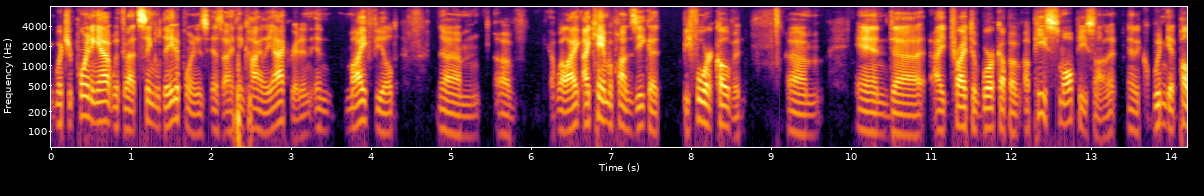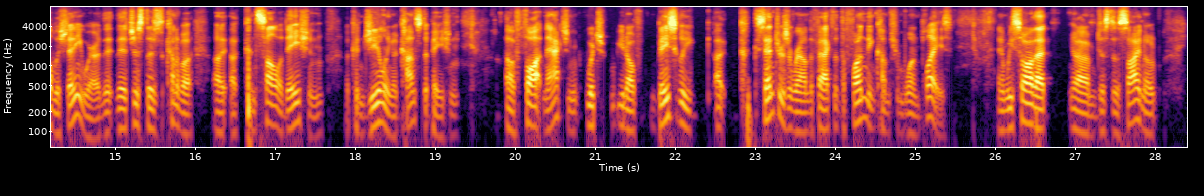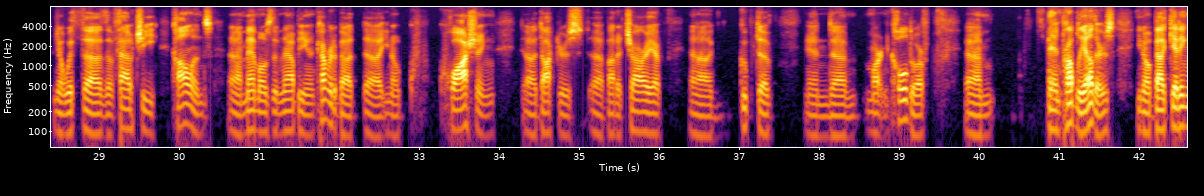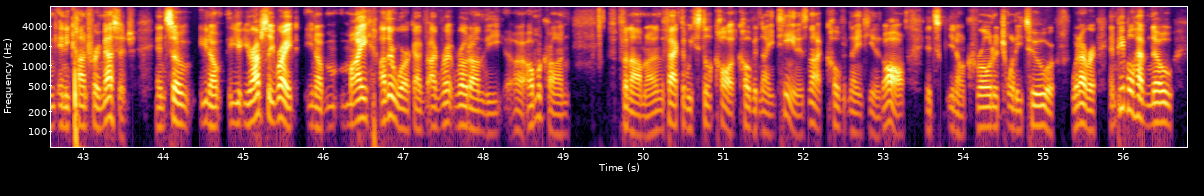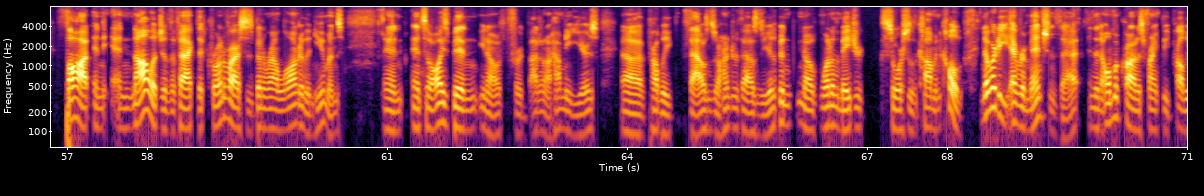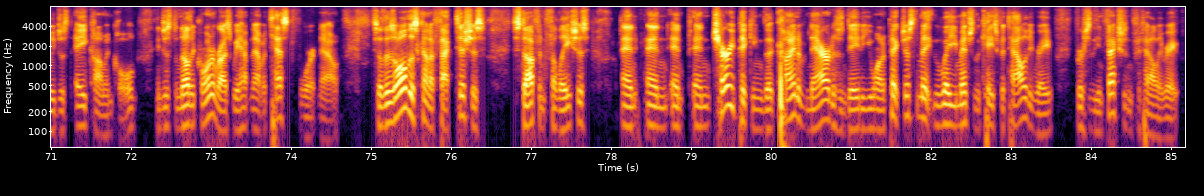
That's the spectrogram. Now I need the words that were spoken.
what you're pointing out with that single data point is, is I think highly accurate. And in my field um, of, well, I, I, came upon Zika before COVID, um, and uh, I tried to work up a, a, piece, small piece on it, and it wouldn't get published anywhere. There's just there's kind of a, a, a consolidation, a congealing, a constipation of thought and action, which you know basically uh, centers around the fact that the funding comes from one place, and we saw that um, just as a side note you know, with uh, the Fauci Collins uh, memos that are now being uncovered about, uh, you know, quashing uh, doctors uh, Bhattacharya, uh, Gupta, and um, Martin Kulldorff, um, and probably others, you know, about getting any contrary message. And so, you know, you're absolutely right. You know, my other work I've, I wrote on the Omicron phenomenon. And the fact that we still call it covid-19 it's not covid-19 at all. It's you know corona 22 or whatever. And people have no thought and, and knowledge of the fact that coronavirus has been around longer than humans and, and it's always been you know for i don't know how many years uh, probably thousands or hundred thousands of years been you know one of the major sources of the common cold. Nobody ever mentions that and then omicron is frankly probably just a common cold and just another coronavirus we happen to have a test for it now. So there's all this kind of factitious stuff and fallacious and and and and cherry picking the kind of narratives and data you want to pick just to make the way you mentioned the case fatality rate versus the infection fatality rate.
